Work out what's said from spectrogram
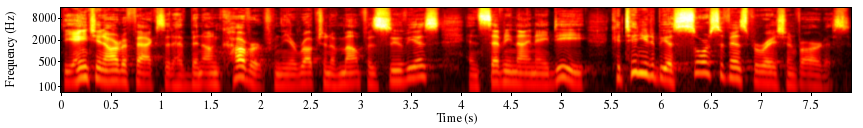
The ancient artifacts that have been uncovered from the eruption of Mount Vesuvius in 79 AD continue to be a source of inspiration for artists.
